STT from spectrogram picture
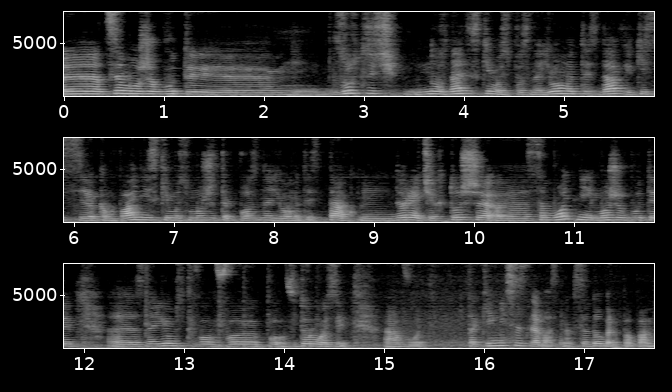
Е, Це може бути зустріч, ну, знаєте, з кимось познайомитись, да? в якійсь компанії з кимось можете познайомитись. Так, до речі, хто е, самотній, може бути знайомство в, в дорозі. А, вот. Такий місяць для вас. На все добре, папа.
